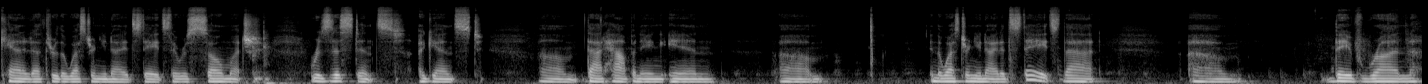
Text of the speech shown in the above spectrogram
Canada, through the western United States. There was so much resistance against um, that happening in um, in the western United States that um, they've run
